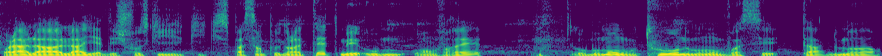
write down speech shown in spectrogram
Voilà, là là il y a des choses qui, qui, se passent un peu dans la tête, mais en vrai, au moment où on tourne, au moment où on voit ces tas de morts,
